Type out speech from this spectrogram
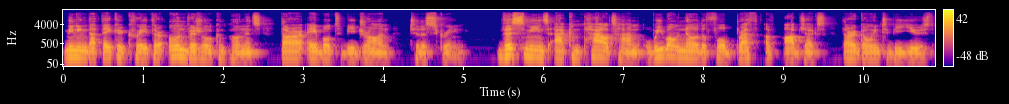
meaning that they could create their own visual components that are able to be drawn to the screen. This means at compile time, we won't know the full breadth of objects that are going to be used.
